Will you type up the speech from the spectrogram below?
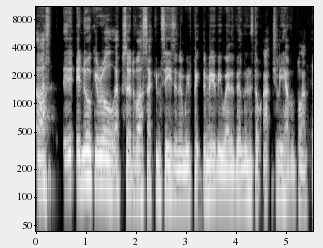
our inaugural episode of our second season, and we've picked a movie where the villains don't actually have a plan.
